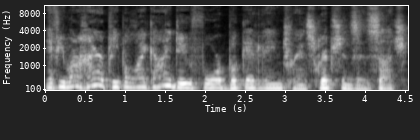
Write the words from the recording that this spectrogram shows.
if you want to hire people like I do for book editing, transcriptions, and such,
